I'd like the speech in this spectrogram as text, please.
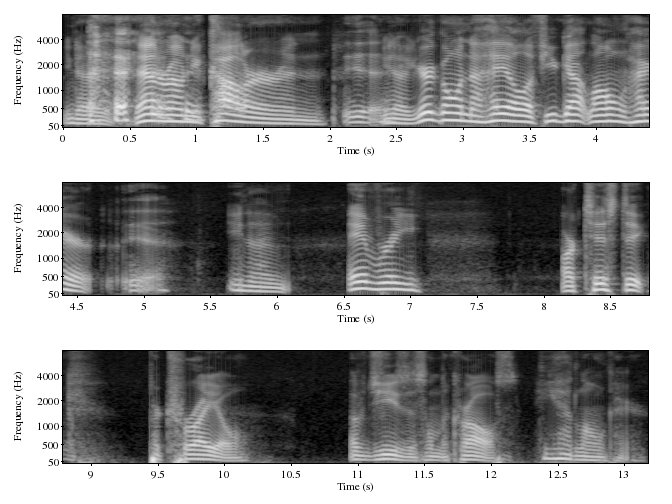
you know down around your collar and Yeah. you know you're going to hell if you got long hair Yeah. you know, every artistic portrayal of Jesus on the cross, he had long hair.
